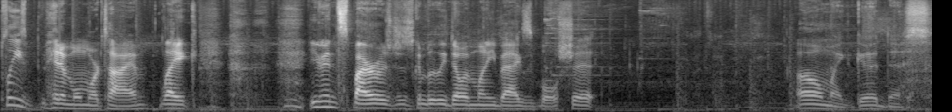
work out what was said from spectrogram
please hit him one more time. Like, even Spyro is just completely done with Moneybags bullshit. Oh my goodness.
